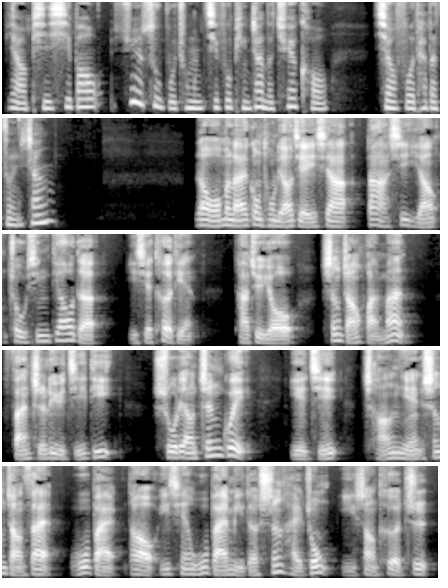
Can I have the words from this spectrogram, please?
表皮细胞迅速补充肌肤屏障的缺口，修复它的损伤。让我们来共同了解一下大西洋皱心鲷的一些特点，它具有。生长缓慢、繁殖率极低、数量珍贵，以及常年生长在五百到一千五百米的深海中以上特质。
